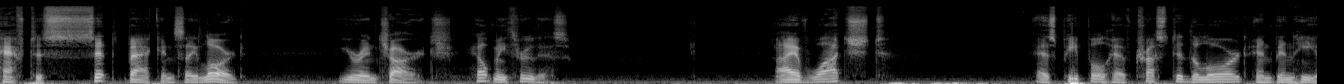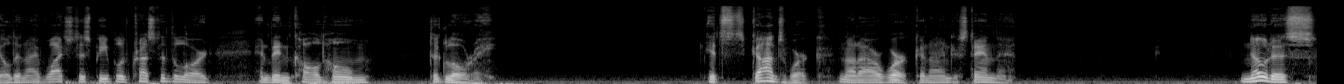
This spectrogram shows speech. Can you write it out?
have to sit back and say, Lord, you're in charge. Help me through this. I have watched as people have trusted the Lord and been healed, and I've watched as people have trusted the Lord and been called home to glory. It's God's work, not our work, and I understand that. Notice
